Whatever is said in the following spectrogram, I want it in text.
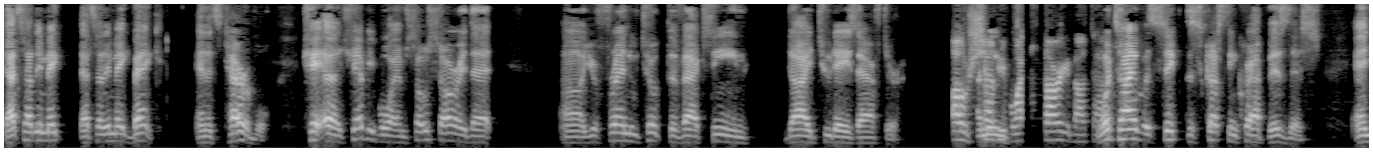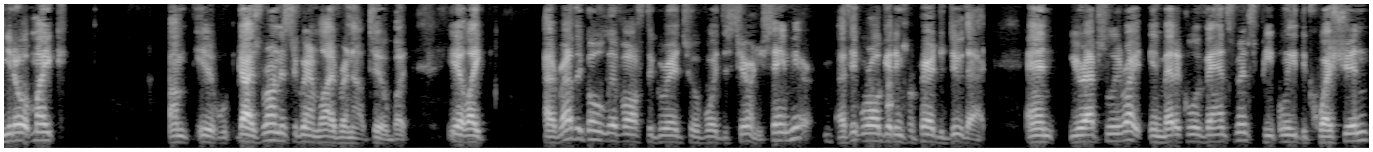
that's how they make that's how they make bank. And it's terrible. Uh, Chevy boy, I'm so sorry that uh, your friend who took the vaccine died two days after. Oh, Chevy I mean, boy, sorry about that. What type of sick, disgusting crap is this? And you know what, Mike? Um, you know, guys, we're on Instagram Live right now too. But Yeah, like I'd rather go live off the grid to avoid this tyranny. Same here. I think we're all getting prepared to do that. And you're absolutely right. In medical advancements, people need to question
